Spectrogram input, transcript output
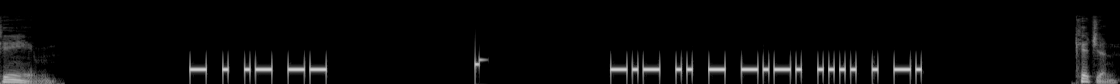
Team. Kitchen.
